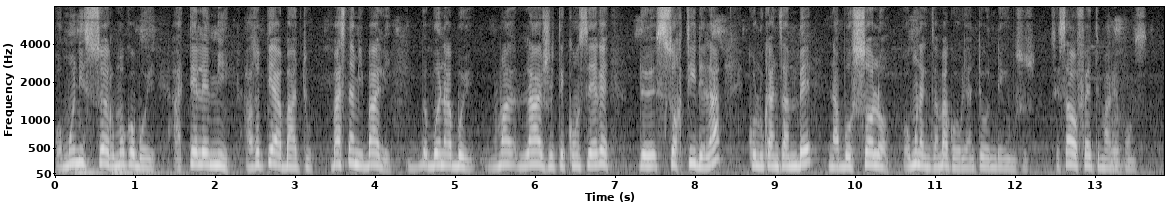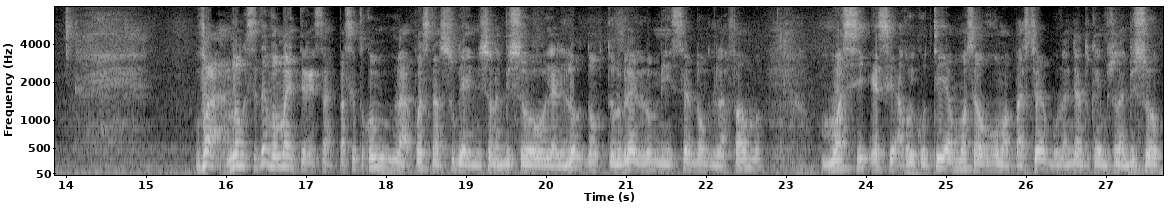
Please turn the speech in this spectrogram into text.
omoni sœur moko boye atelemi azoteya bato basi na mibali bona boye là je te conseillerais de sortir de là koluka nzambe na bosolo. Omonaki nzambe akooriente o ndenge mosusu. C'est ça en fait ma réponse. Voilà, donc c'était vraiment intéressant parce que comme la presse dans Souga émission na biso ya lelo, donc lelo ministère donc de la femme. Moi si est-ce akoki côté moi ça ma pasteur bolandi en tout cas émission na biso.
